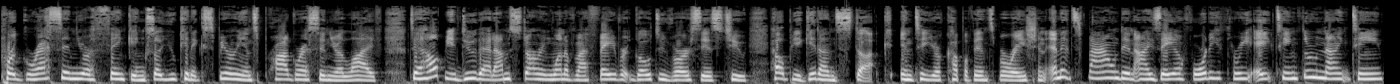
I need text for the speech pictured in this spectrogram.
progress in your thinking so you can experience progress in your life. To help you do that, I'm starring one of my favorite go-to verses to help you get unstuck into your cup of inspiration. And it's found in Isaiah 43, 18 through 19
